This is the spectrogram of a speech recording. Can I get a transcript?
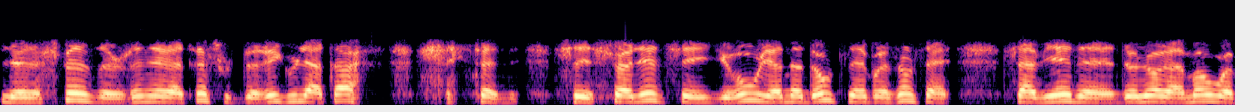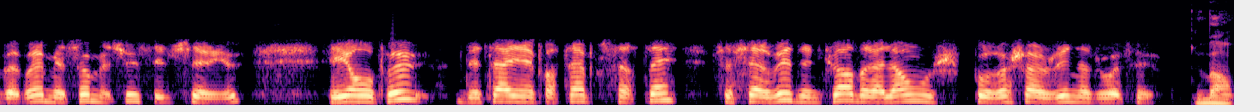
l'espèce de génératrice ou de régulateur, c'est solide, c'est gros. Il y en a d'autres, j'ai l'impression que ça, vient de, de l'orama ou à peu près, mais ça, monsieur, c'est du sérieux. Et on peut, détail important pour certains, se servir d'une corde rallonge pour recharger notre voiture. Bon.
